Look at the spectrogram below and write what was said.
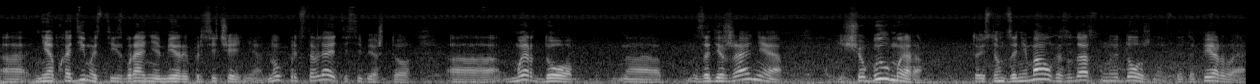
э, необходимости избрания меры пресечения. Ну, представляете себе, что э, мэр до задержания еще был мэром, то есть он занимал государственную должность, это первое.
